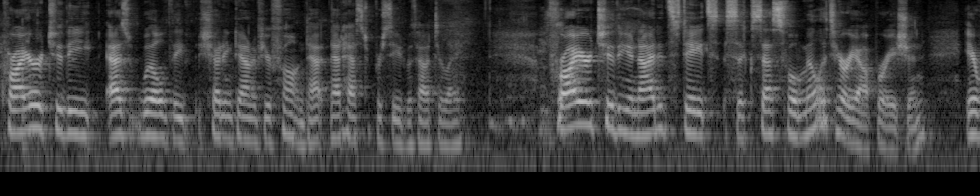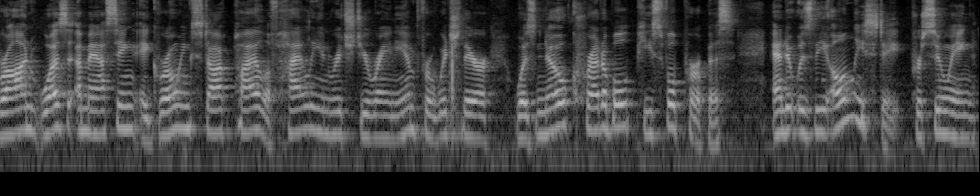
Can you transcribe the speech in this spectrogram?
Prior to the, as will the shutting down of your phone, that, that has to proceed without delay. Prior to the United States' successful military operation, Iran was amassing a growing stockpile of highly enriched uranium for which there was no credible peaceful purpose, and it was the only state pursuing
